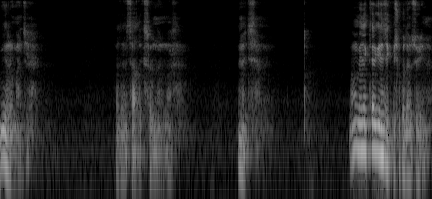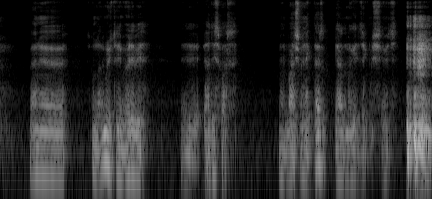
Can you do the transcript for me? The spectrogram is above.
Uyarırım anca. Zaten sağlık sorunlarım var. Evet. Ama melekler gelecekmiş o kadar söyleyeyim. Ben eee onlara müjdeleyim. Öyle bir eee, hadis var. Yani baş melekler yardıma gelecekmiş. Evet.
